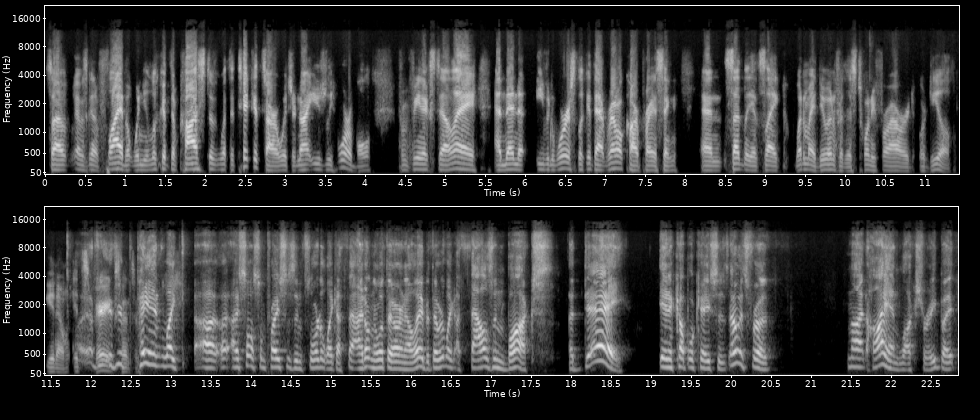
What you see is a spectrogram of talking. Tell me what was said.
So I, I was going to fly. But when you look at the cost of what the tickets are, which are not usually horrible, from Phoenix to LA, and then even worse, look at that rental car pricing, and suddenly it's like, what am I doing for this 24-hour ordeal? You know, it's very if expensive. You're paying like uh, I saw some prices in Florida, like a th- I don't know what they are in LA, but they were like a thousand bucks a day in a couple cases. Oh, it's for a not high end luxury, but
